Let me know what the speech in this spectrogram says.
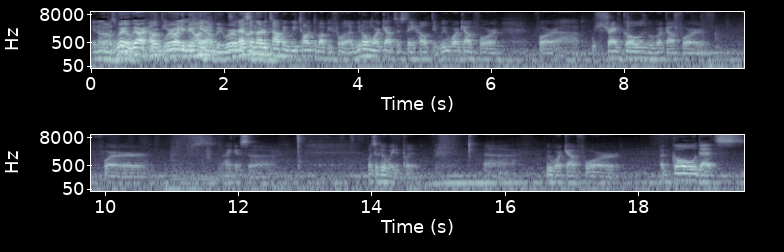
you know. No, Because we we're we are We're- healthy. we're already right? beyond healthy. We're so that's another healthy. topic we talked about before. Like we don't work out to stay healthy. We work out for for uh, strength goals. We work out for for I guess uh, what's a good way to put it. Uh, we work out for a goal that's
